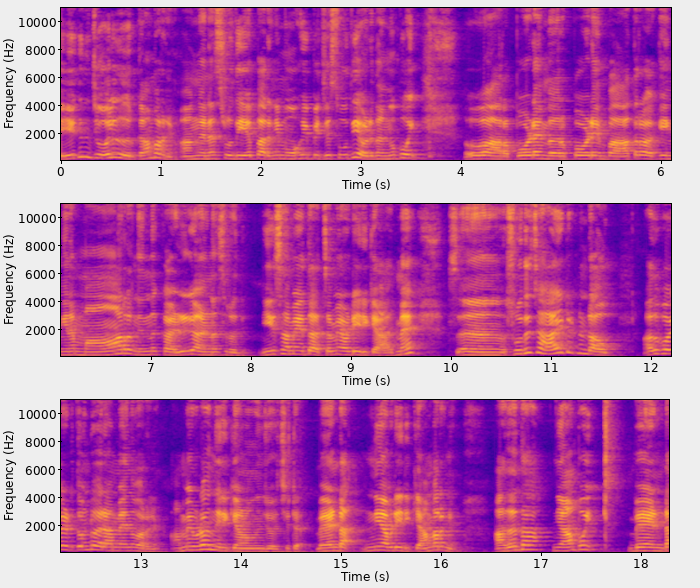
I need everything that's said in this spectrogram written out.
വേഗം ജോലി തീർക്കാൻ പറഞ്ഞു. അങ്ങനെ ശ്രുതിയെ പറഞ്ഞ് മോഹിപ്പിച്ച് ശ്രുതി അവിടെ നിന്ന് അങ്ങ് പോയി. ഓ അറപ്പോടെയും വെറുപ്പോടെയും പാത്രമൊക്കെ ഇങ്ങനെ മാറി നിന്ന് കഴുകാണ് ശ്രുതി. ഈ സമയത്ത് അച്ഛമ്മ അവിടെ ഇരിക്കുക അമ്മേ ശ്രുതി ചായ ഇട്ടിട്ടുണ്ടാവും. അത് പോയി എടുത്തോണ്ട് വരാമേന്ന് പറഞ്ഞു. അമ്മ ഇവിടെ വന്നിരിക്കുകയാണോ എന്ന് ചോദിച്ചിട്ട് വേണ്ട നീ അവിടെ ഇരിക്കാൻ പറഞ്ഞു. അതെന്താ? ഞാൻ പോയി വേണ്ട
